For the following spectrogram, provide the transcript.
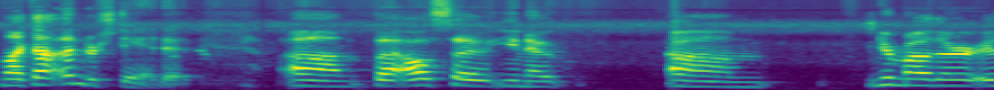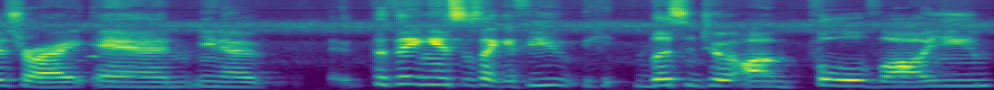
Like, I understand it. Um, but also, you know, um, your mother is right. And, you know, the thing is, is like if you listen to it on full volume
